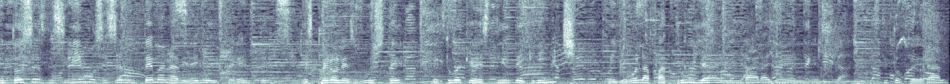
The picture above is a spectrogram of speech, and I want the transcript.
Entonces decidimos hacer un tema navideño diferente. Espero les guste. Me tuve que vestir de Grinch. Me llevó la patrulla en un bar allá en, el Distrito Federal.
